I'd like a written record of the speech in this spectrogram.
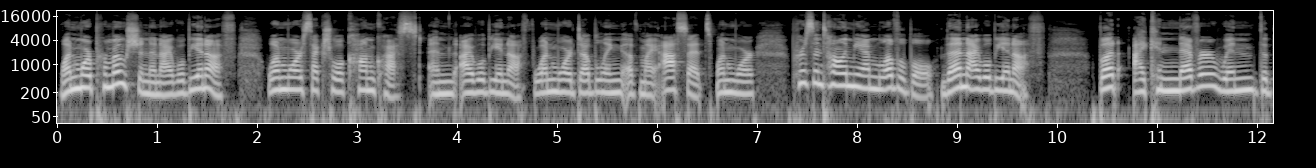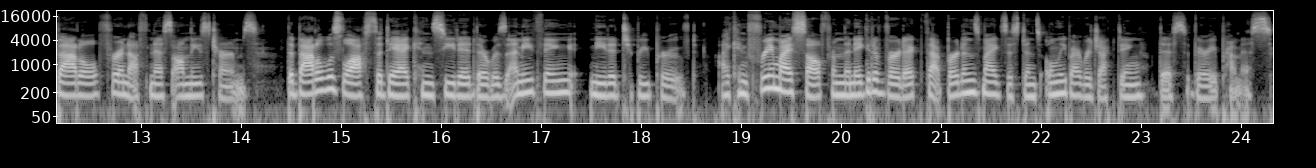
One more promotion and I will be enough. One more sexual conquest and I will be enough. One more doubling of my assets. One more person telling me I'm lovable. Then I will be enough. But I can never win the battle for enoughness on these terms. The battle was lost the day I conceded there was anything needed to be proved. I can free myself from the negative verdict that burdens my existence only by rejecting this very premise.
